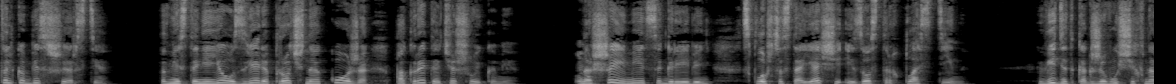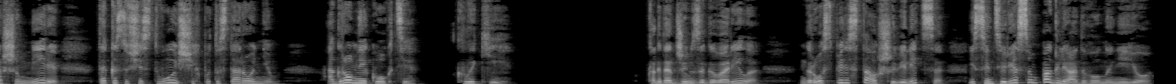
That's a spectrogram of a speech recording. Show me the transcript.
только без шерсти. Вместо нее у зверя прочная кожа, покрытая чешуйками. На шее имеется гребень, сплошь состоящий из острых пластин. Видит как живущих в нашем мире, так и существующих потустороннем. Огромные когти, клыки. Когда Джим заговорила, Гросс перестал шевелиться и с интересом поглядывал на нее,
